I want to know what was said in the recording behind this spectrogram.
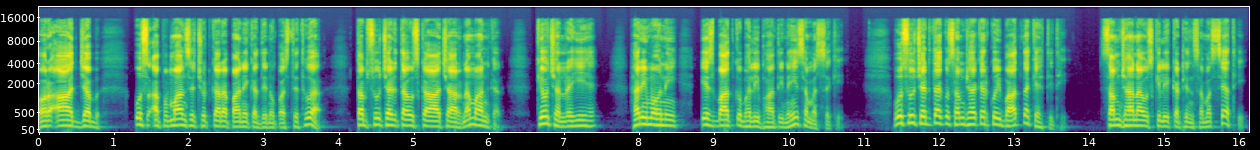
और आज जब उस अपमान से छुटकारा पाने का दिन उपस्थित हुआ, तब सुचरिता उसका आचार न मानकर, क्यों चल रही है? हरिमोहनी इस बात को भली भांति नहीं समझ सकी। वो सुचरिता को समझाकर कोई बात न कहती थी। समझाना उसके लिए कठिन समस्या थी।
